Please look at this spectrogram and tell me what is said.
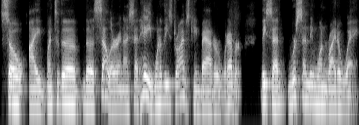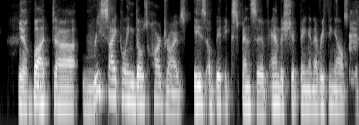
So I went to the the seller and I said, "Hey, one of these drives came bad or whatever." They said, "We're sending one right away." Yeah. But uh, recycling those hard drives is a bit expensive, and the shipping and everything else. Mm.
